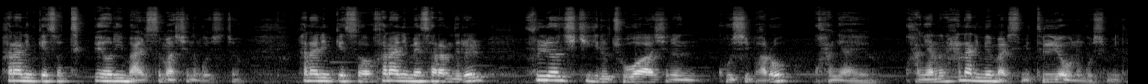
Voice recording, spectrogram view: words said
하나님께서 특별히 말씀하시는 곳이죠. 하나님께서 하나님의 사람들을 훈련시키기를 좋아하시는 곳이 바로 광야예요. 광야는 하나님의 말씀이 들려오는 곳입니다.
